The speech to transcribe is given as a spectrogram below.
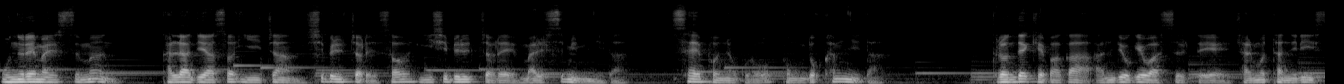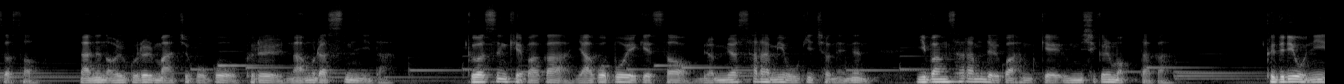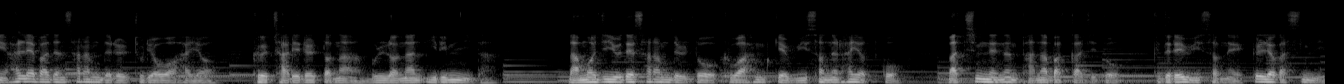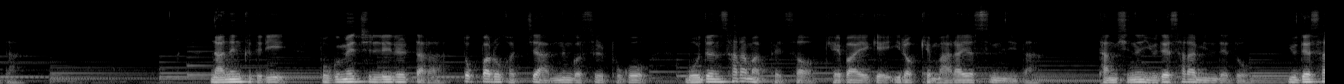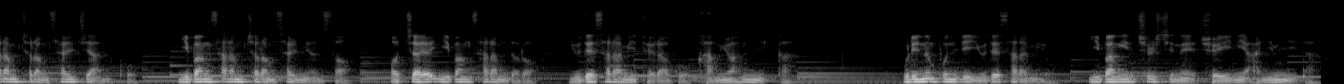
오늘의 말씀은 갈라디아서 2장 11절에서 21절의 말씀입니다. 새 번역으로 봉독합니다. 그런데 게바가 안디옥에 왔을 때에 잘못한 일이 있어서 나는 얼굴을 마주보고 그를 나무랐습니다. 그것은 게바가 야고보에게서 몇몇 사람이 오기 전에는 이방 사람들과 함께 음식을 먹다가 그들이 오니 할례 받은 사람들을 두려워하여 그 자리를 떠나 물러난 일입니다. 나머지 유대 사람들도 그와 함께 위선을 하였고 마침내는 바나바까지도 그들의 위선에 끌려갔습니다. 나는 그들이 복음의 진리를 따라 똑바로 걷지 않는 것을 보고 모든 사람 앞에서 게바에게 이렇게 말하였습니다. 당신은 유대 사람인데도 유대 사람처럼 살지 않고 이방 사람처럼 살면서 어찌하여 이방 사람더러 유대 사람이 되라고 강요합니까? 우리는 본디 유대 사람이요 이방인 출신의 죄인이 아닙니다.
